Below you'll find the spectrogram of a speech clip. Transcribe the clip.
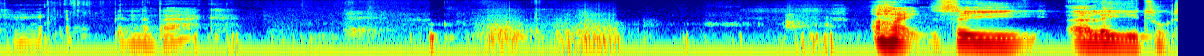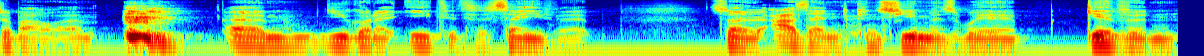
Okay, in the back. Hi. So you, earlier you talked about um, um, you got to eat it to save it. So as end consumers, we're given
